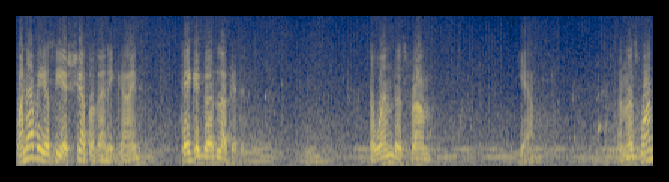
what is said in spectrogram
Whenever you see a ship of any kind, take a good look at it. The wind is from... Yeah. And this one?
